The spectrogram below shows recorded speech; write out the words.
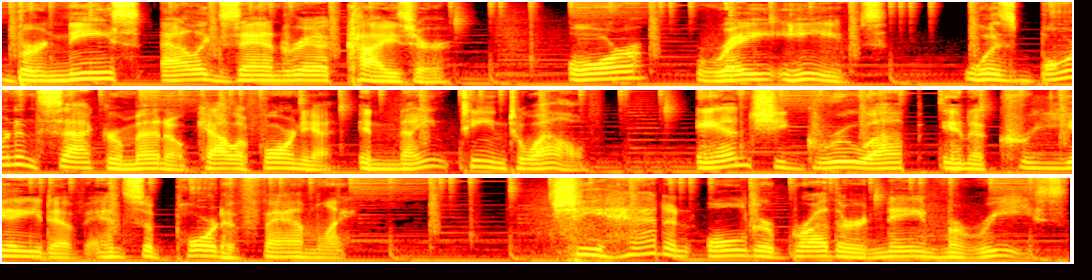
Bernice Alexandria Kaiser, or Ray Eames, was born in Sacramento, California in 1912, and she grew up in a creative and supportive family. She had an older brother named Maurice.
